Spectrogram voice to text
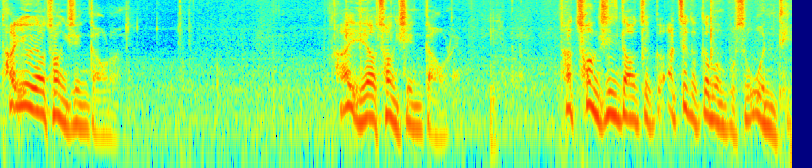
它又要创新高了，它也要创新高了。它创新到这个啊，这个根本不是问题，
